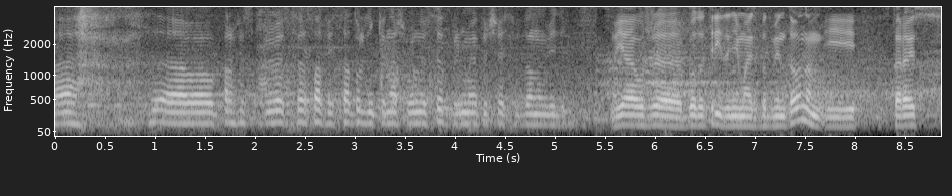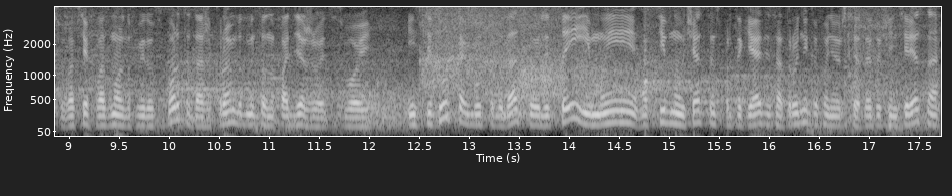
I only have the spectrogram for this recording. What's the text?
э, профессор состав и сотрудники нашего университета принимают участие в данном виде. Я уже года три занимаюсь бадминтоном и стараюсь во всех возможных видах спорта, даже кроме бадминтона, поддерживать свой институт, как будто бы, да, свой лицей, и мы активно участвуем в спартакиаде сотрудников университета. Это очень интересно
